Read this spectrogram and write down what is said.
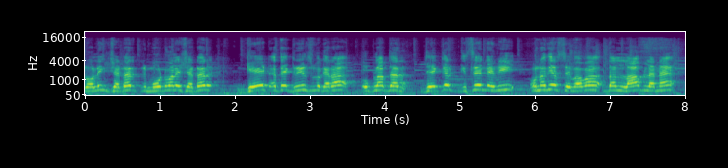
ਰੋਲਿੰਗ ਸ਼ਟਰ, ਰਿਮੋਟ ਵਾਲੇ ਸ਼ਟਰ, ਗੇਟ ਅਤੇ ਗ੍ਰਿਲਸ ਵਗੈਰਾ ਉਪਲਬਧ ਹਨ। ਜੇਕਰ ਕਿਸੇ ਨੇ ਵੀ ਉਹਨਾਂ ਦੀਆਂ ਸੇਵਾਵਾਂ ਦਾ ਲਾਭ ਲੈਣਾ ਹੈ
